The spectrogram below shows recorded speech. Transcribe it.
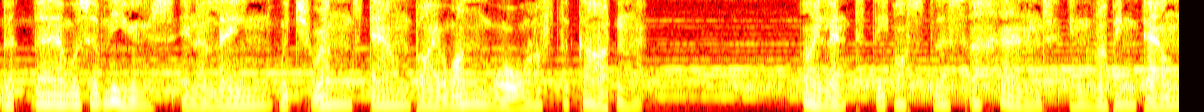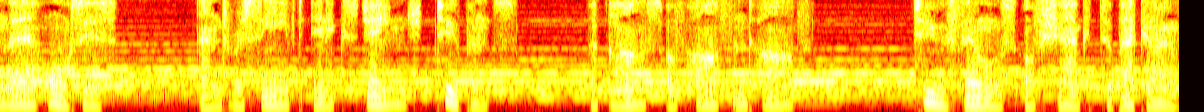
that there was a mews in a lane which runs down by one wall of the garden. I lent the ostlers a hand in rubbing down their horses and received in exchange twopence, a glass of half and half, two fills of shag tobacco,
